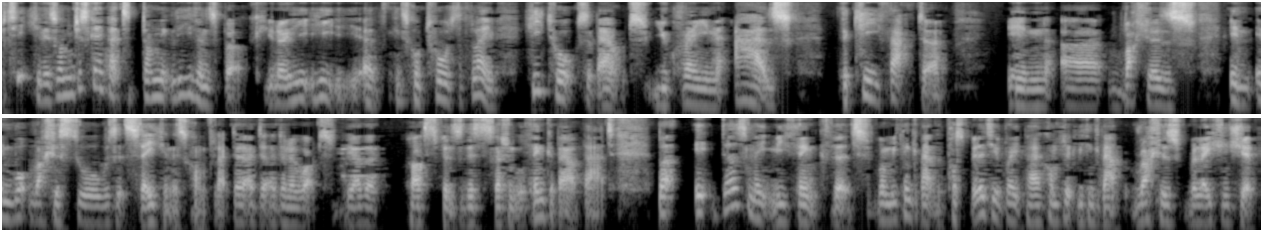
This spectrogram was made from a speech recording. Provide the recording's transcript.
particularly, so I'm just going back to Dominic Lieven's book. You know, he he uh, it's called Towards the Flame. He talks about Ukraine as the key factor in uh, Russia's in in what Russia saw was at stake in this conflict. I, I, I don't know what the other participants of this discussion will think about that. But it does make me think that when we think about the possibility of great power conflict, we think about Russia's relationship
